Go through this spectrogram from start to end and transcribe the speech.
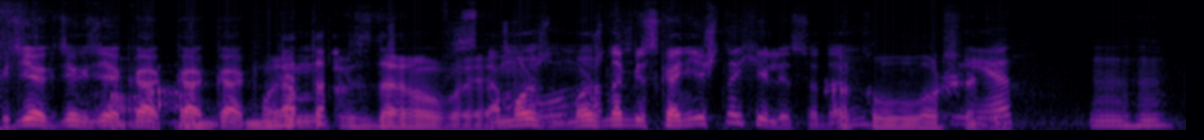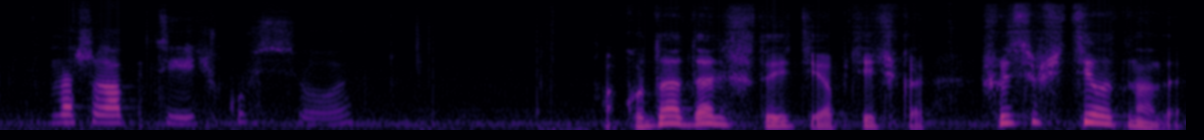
Где, где, где, как, как, как? Мы Там... так здоровые. А можно, можно бесконечно хилиться, да? Как лошади. Нет. Угу. Нашла аптечку, все. А куда дальше-то идти, аптечка? Что здесь вообще делать надо?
